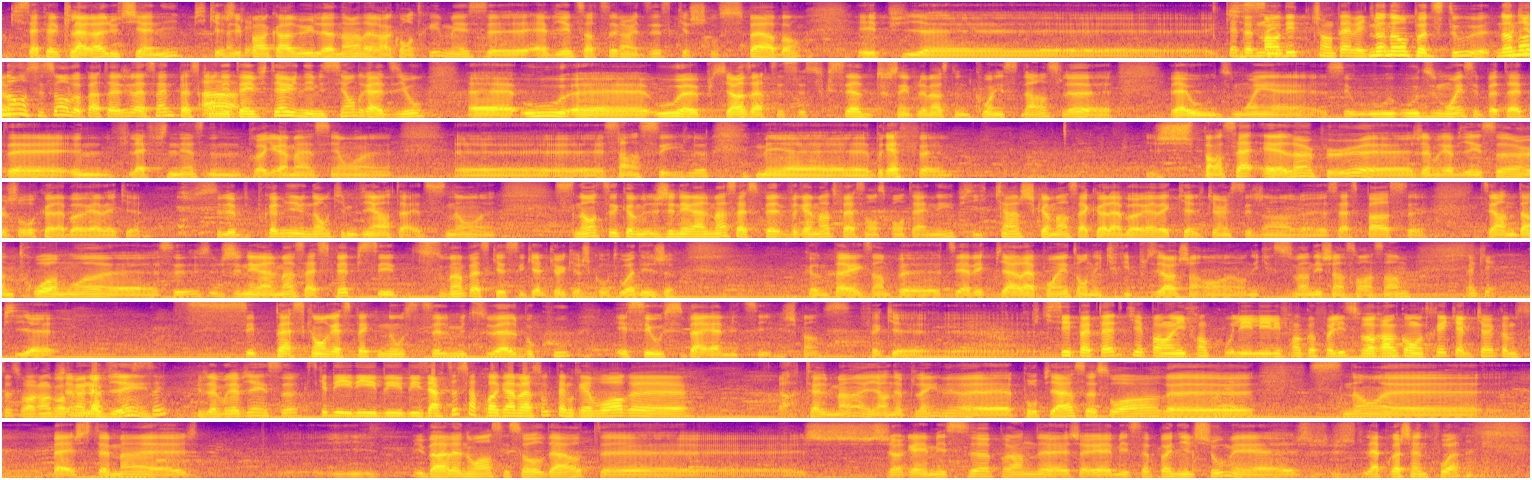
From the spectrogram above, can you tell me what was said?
qui s'appelle Clara Luciani, puis que j'ai Ok. pas encore eu l'honneur de rencontrer, mais elle vient de sortir un disque que je trouve super bon. Et puis. Euh, qui t'a demandé de chanter avec non, elle? non, pas du tout. Non, non, non, c'est ça, on va partager la scène parce qu'on Ah. est invité à une émission de radio euh, où, euh, où euh, plusieurs artistes se succèdent, tout simplement. C'est une coïncidence, là. ben, ou du moins, c'est, ou, ou du moins, c'est peut-être une, la finesse d'une programmation euh, sensée, là. Mais euh, bref. euh, je pense à elle un peu. J'aimerais bien ça un jour collaborer avec elle. C'est le premier nom qui me vient en tête. Sinon, sinon comme généralement, ça se fait vraiment de façon spontanée. Puis quand je commence à collaborer avec quelqu'un, c'est genre, ça se passe, tu en dedans de trois mois. généralement, ça se fait. Puis c'est souvent parce que c'est quelqu'un que je côtoie déjà. Comme par exemple, euh, tu sais, avec Pierre Lapointe, on écrit plusieurs chan- on, on écrit souvent des chansons ensemble. OK. Puis euh, c'est parce qu'on respecte nos styles mutuels beaucoup et c'est aussi par amitié, je pense. Fait que euh, Puis qui sait peut-être que pendant les, franco les, les, les francopholies, tu vas rencontrer quelqu'un comme ça, tu vas rencontrer un j'aimerais artiste, bien, tu sais. j'aimerais bien ça. Est-ce qu'il y a des, des, des, des artistes à programmation que tu aimerais voir euh, Ah, tellement, il y en a plein. Là. Paupières ce soir. Sinon, ben justement, euh, Hubert Lenoir, c'est sold out. Euh, j'aurais aimé ça prendre, euh, j'aurais aimé ça pogner le show, mais euh, la prochaine fois.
